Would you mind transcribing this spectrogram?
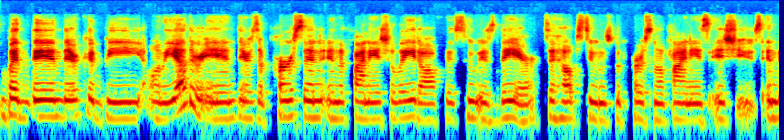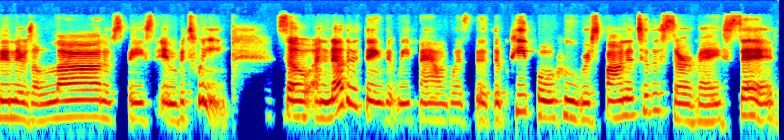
But then there could be on the other end, there's a person in the financial aid office who is there to help students with personal finance issues. And then there's a lot of space in between. Mm-hmm. So another thing that we found was that the people who responded to the survey said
